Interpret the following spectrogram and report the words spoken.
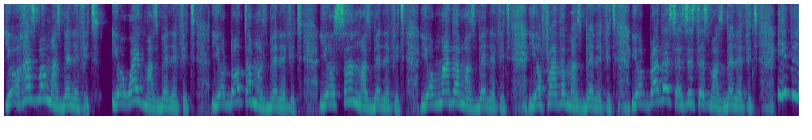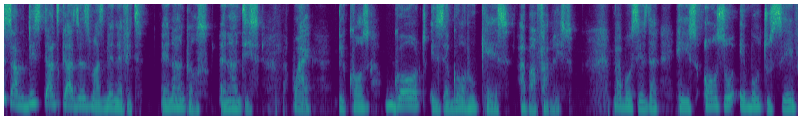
Your husband must benefit. Your wife must benefit. Your daughter must benefit. Your son must benefit. Your mother must benefit. Your father must benefit. Your brothers and sisters must benefit. Even some distant cousins must benefit, and uncles and aunties. Why? Because God is a God who cares about families. Bible says that He is also able to save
